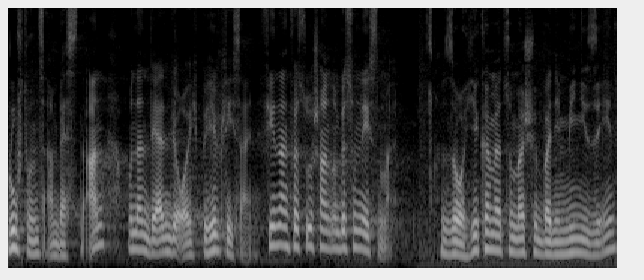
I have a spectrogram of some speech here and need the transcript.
ruft uns am besten an und dann werden wir euch behilflich sein. Vielen Dank fürs Zuschauen und bis zum nächsten Mal. So, hier können wir zum Beispiel bei dem Mini sehen,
